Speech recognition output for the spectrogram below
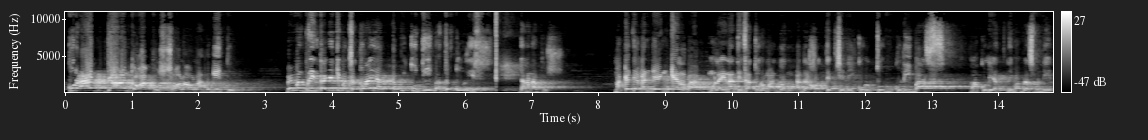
Quran jangan kau hapus. Seolah-olah begitu. Memang perintahnya cuma satu ayat. Tapi kutiba tertulis. Jangan hapus. Maka jangan jengkel pak. Mulai nanti satu Ramadan ada khotib sini kultum, kulibas. Nah, kuliah 15 menit.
